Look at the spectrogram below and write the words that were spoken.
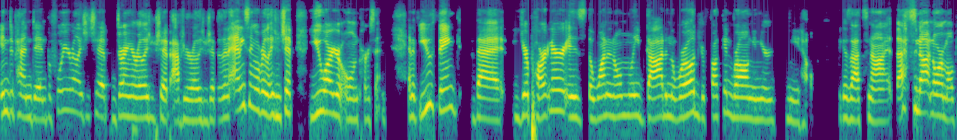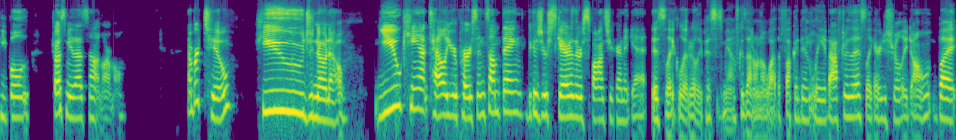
independent before your relationship, during your relationship, after your relationship. is In any single relationship, you are your own person. And if you think that your partner is the one and only God in the world, you're fucking wrong and you need help because that's not that's not normal. People, trust me, that's not normal. Number 2, huge no-no. You can't tell your person something because you're scared of the response you're going to get. This like literally pisses me off because I don't know why the fuck I didn't leave after this. Like I just really don't. But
